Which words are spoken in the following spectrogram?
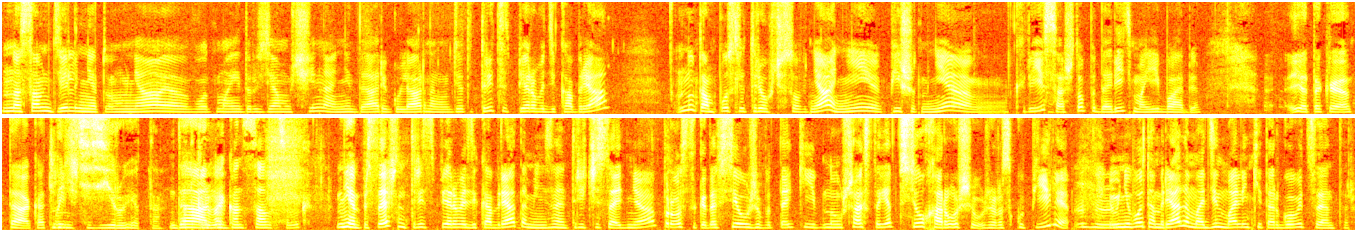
Ну, на самом деле нет, у меня вот мои друзья-мужчины, они, да, регулярно, где-то 31 декабря, ну, там, после трех часов дня, они пишут мне, «М, Крис, а что подарить моей бабе? Я такая, так, отлично. Монетизируй это. Да, Открывай ну- консалтинг. Не, представляешь, на 31 декабря, там, я не знаю, 3 часа дня, просто когда все уже вот такие на ушах стоят, все хорошее уже раскупили, и у него там рядом один маленький торговый центр.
